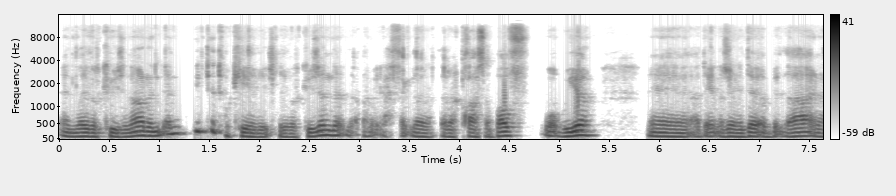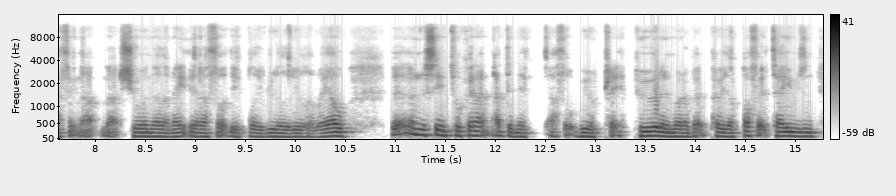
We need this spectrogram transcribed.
and Leverkusen are, and, and we did okay against Leverkusen. I, mean, I think they're, they're a class above what we are. Uh, I don't think there's any doubt about that, and I think that that show the other night there, I thought they played really, really well. But on the same token, I, I didn't. I thought we were pretty poor and were a bit powder puff at times, and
